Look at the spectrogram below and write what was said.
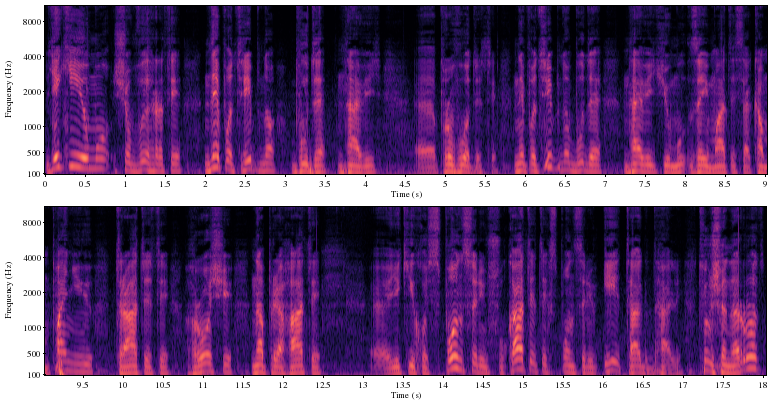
які йому, щоб виграти, не потрібно буде навіть е, проводити. Не потрібно буде навіть йому займатися кампанією, тратити гроші, напрягати е, якихось спонсорів, шукати тих спонсорів і так далі. Тому що народ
